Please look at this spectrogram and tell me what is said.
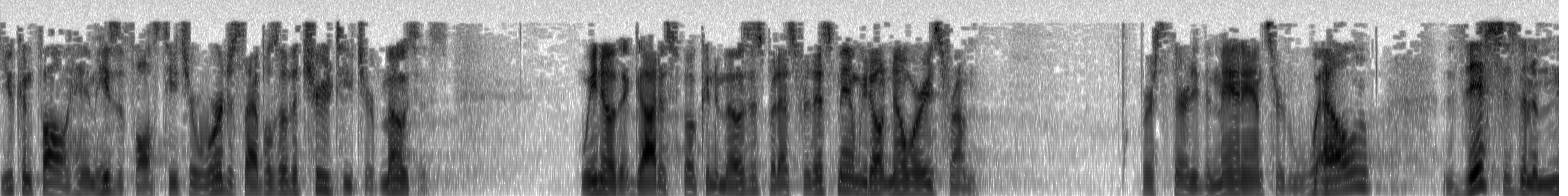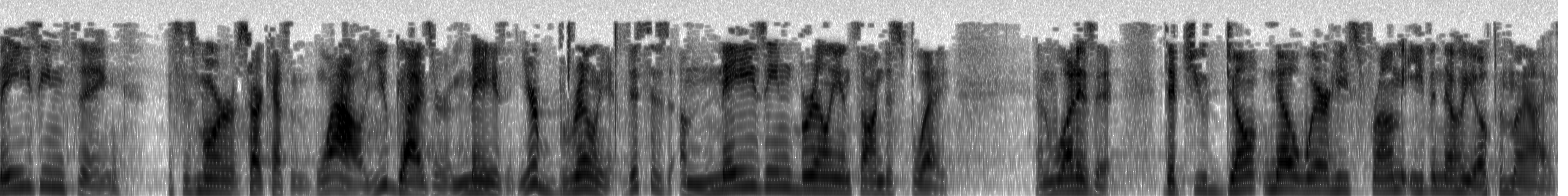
You can follow him. He's a false teacher. We're disciples of the true teacher, Moses. We know that God has spoken to Moses, but as for this man, we don't know where he's from. Verse 30 The man answered, Well, this is an amazing thing. This is more sarcasm. Wow, you guys are amazing. You're brilliant. This is amazing brilliance on display. And what is it? That you don't know where he's from, even though he opened my eyes.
